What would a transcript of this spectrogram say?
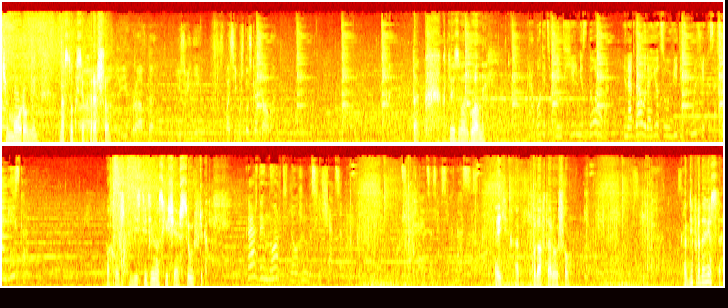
чем Morrowind. Настолько все хорошо. И правда. Извини. Спасибо, что сказала. Так, кто из вас главный? Работать в Виндхельме здорово. Иногда удается увидеть Ульфрика совсем близко. Похоже, ты действительно восхищаешься Ульфриком. Каждый Норд должен восхищаться. Эй, а куда второй ушел? А где продавец-то?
